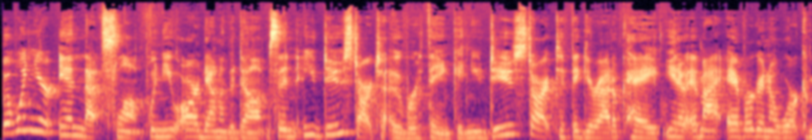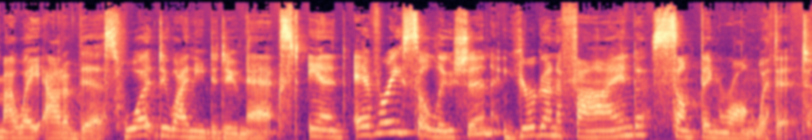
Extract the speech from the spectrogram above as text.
But when you're in that slump, when you are down in the dumps, and you do start to overthink and you do start to figure out, okay, you know, am I ever going to work my way out of this? What do I need to do next? And every solution, you're going to find something wrong with it.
